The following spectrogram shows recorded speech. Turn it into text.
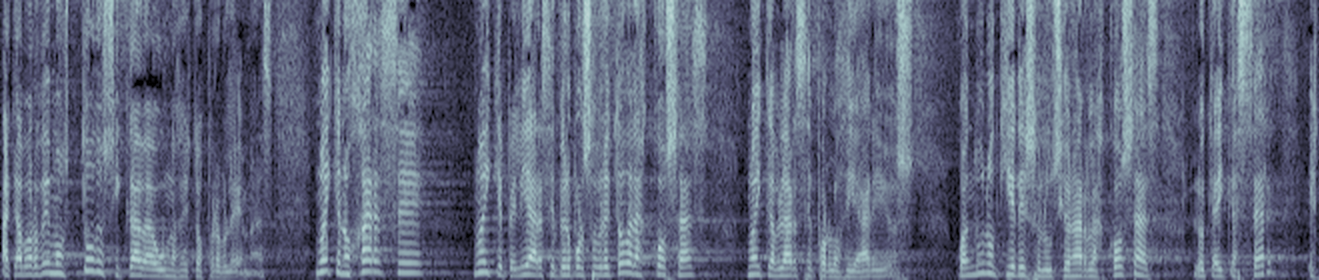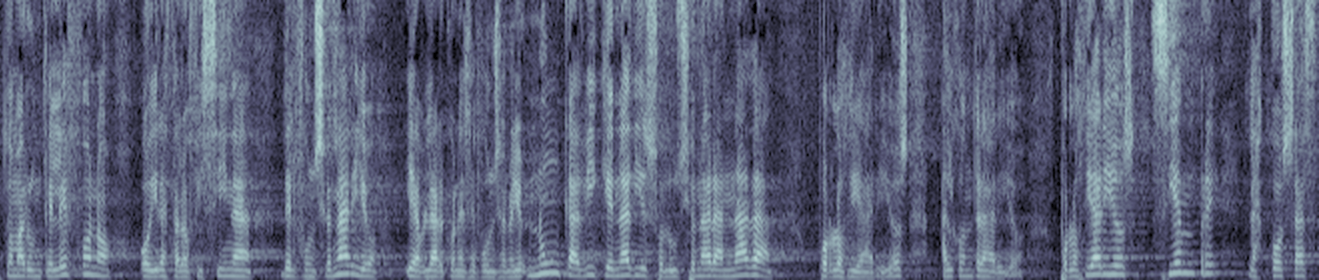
a que abordemos todos y cada uno de estos problemas. No hay que enojarse, no hay que pelearse, pero por sobre todas las cosas no hay que hablarse por los diarios. Cuando uno quiere solucionar las cosas, lo que hay que hacer es tomar un teléfono o ir hasta la oficina del funcionario y hablar con ese funcionario. Nunca vi que nadie solucionara nada por los diarios. Al contrario, por los diarios siempre las cosas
